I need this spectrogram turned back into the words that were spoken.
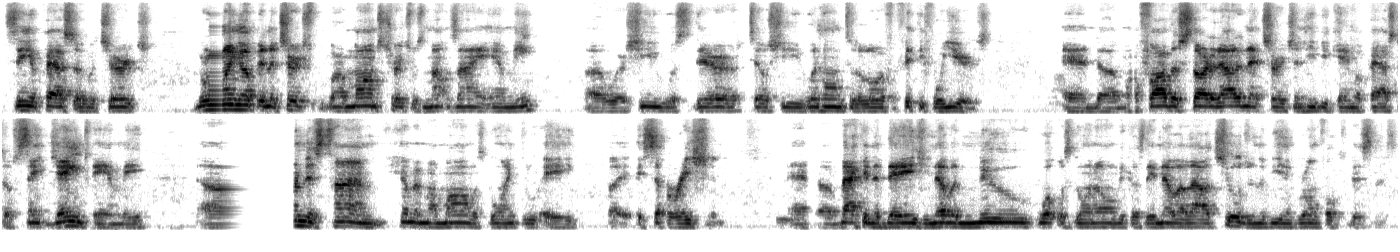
senior pastor of a church growing up in the church, my mom's church was Mount Zion AME, uh, where she was there till she went home to the Lord for 54 years. And uh, my father started out in that church and he became a pastor of St. James AME. Uh, during this time, him and my mom was going through a, a, a separation. And uh, back in the days, you never knew what was going on because they never allowed children to be in grown folks' business.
